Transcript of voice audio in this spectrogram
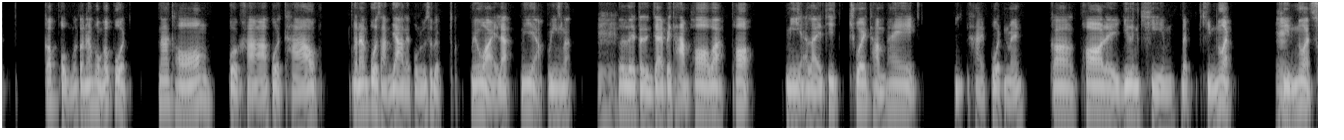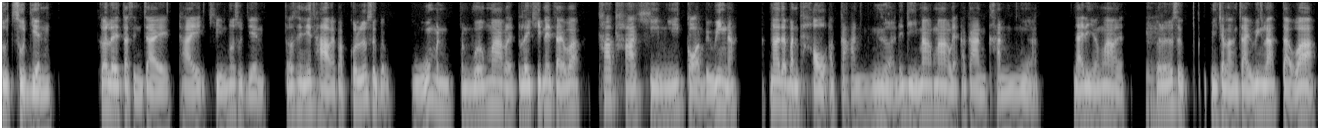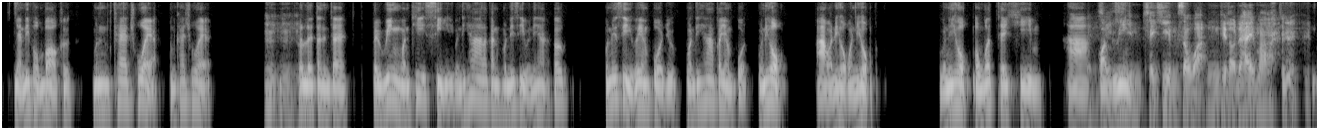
ก็ผมตอนนั้นผมก็ปวดหน้าท้อง ปวดขาปวดเท้าตอนนั้นปวด3อย่างเลยผมรู้สึกแบบไม่ไหวแล้วไม่อยากวิ่งแล้วอืมก็เลยตัดสินใจไปถามพ่อว่า"พ่อมีอะไรที่ช่วยทำให้หายปวดไหม?"ก็พ่อเลยยื่นครีมแบบครีมนวดอือ ครีมนวดสูตรสูตรเย็น ก็เลยตัดสินใจใช้ครีมนวดสูตรเย็น แล้วทีนี้ทาไปปั๊บก็รู้สึกแบบโอ้โฮมันมัน work มากเลยเลยคิดในใจว่า ถ้าทาครีมนี้ก่อนไปวิ่งนะ น่าจะบรรเทาอาการเหงื่อได้ดีมากๆเลย อาการคันเหงื่อได้ดีมากๆเลยอืมก็เลยรู้สึกมีกำลังใจวิ่งแล้วแต่ว่าอย่างที่ผมบอกคือ มันแค่ช่วยอะมันแค่ช่วยอะอืมก็ๆๆเลยตัดสินใจไปวิ่งวันที่4วันที่5แล้วกันวันที่4วันที่5ก็ วันที่4ก็ยังปวดอยู่ วันที่5ก็ยังปวด วันที่6อ่า วันที่6วันที่6วันที่6ผมก็ใช้ครีมทาเออก่อนใช้ไปควิ่รีงมใช้ครีมสวรรค์ที่เราได้มา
